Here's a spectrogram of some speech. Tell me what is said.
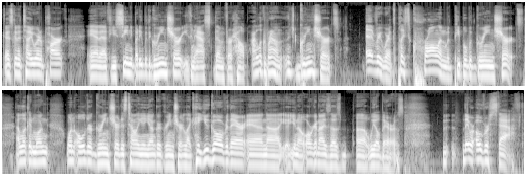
Guy's going to tell you where to park, and if you see anybody with a green shirt, you can ask them for help." I look around, there's green shirts everywhere. This place crawling with people with green shirts. I look and one one older green shirt is telling a younger green shirt like, "Hey, you go over there and uh, you, you know organize those uh, wheelbarrows." They were overstaffed.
